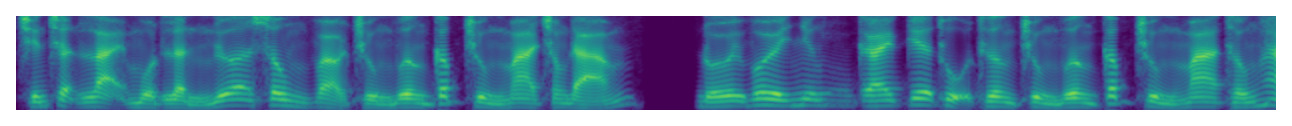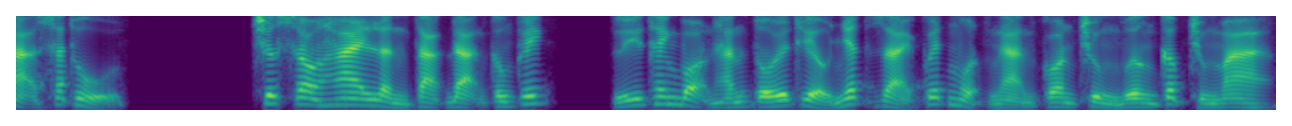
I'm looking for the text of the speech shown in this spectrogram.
chiến trận lại một lần nữa xông vào trùng vương cấp trùng ma trong đám, đối với những cái kia thụ thương trùng vương cấp trùng ma thống hạ sát thủ. Trước sau hai lần tạc đạn công kích, Lý Thanh bọn hắn tối thiểu nhất giải quyết một ngàn con trùng vương cấp trùng ma.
